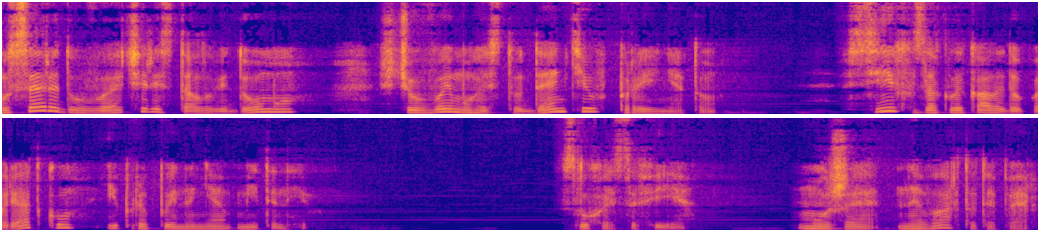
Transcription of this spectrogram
У середу ввечері стало відомо, що вимоги студентів прийнято. Всіх закликали до порядку і припинення мітингів. Слухай, Софія, може, не варто тепер?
